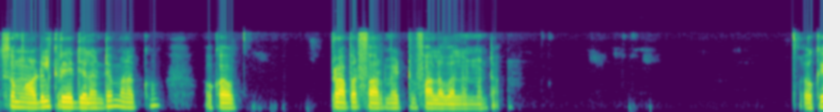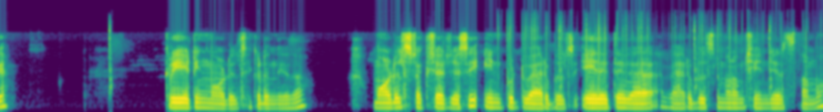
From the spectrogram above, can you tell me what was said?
సో మోడల్ క్రియేట్ చేయాలంటే మనకు ఒక ప్రాపర్ ఫార్మేట్ ఫాలో అవ్వాలన్నమాట. ఓకే? క్రియేటింగ్ మోడల్స్ ఇక్కడ ఉంది కదా. మోడల్ స్ట్రక్చర్ చేసి ఇన్పుట్ వేరియబుల్స్ ఏదైతే వేరియబుల్స్ని మనం చేంజ్ చేస్తామో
